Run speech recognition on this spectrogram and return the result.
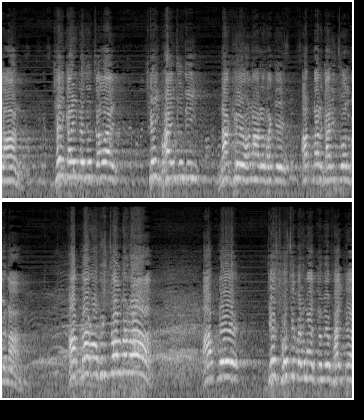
যান, সেই গাড়িটা যে চালায়, সেই ভাই যদি না খেয়ে অনাহারে থাকে, আপনার গাড়ি চলবে না। আপনার অফিস চলবে না। আপনি যে সচিবের মাধ্যমে ফাইলটা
